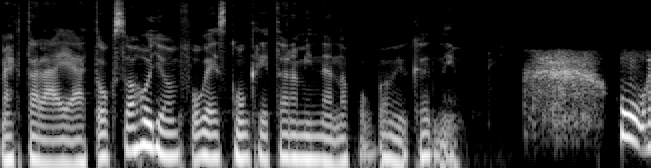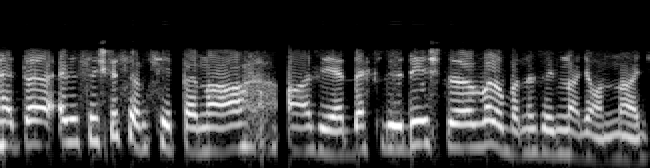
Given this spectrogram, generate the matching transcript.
megtaláljátok. Szóval hogyan fog ez konkrétan a mindennapokban működni? Hú, hát először is köszönöm szépen a, az érdeklődést. Valóban ez egy nagyon nagy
